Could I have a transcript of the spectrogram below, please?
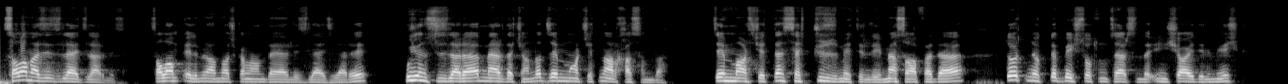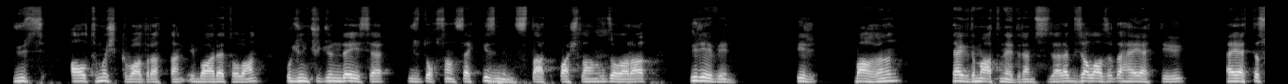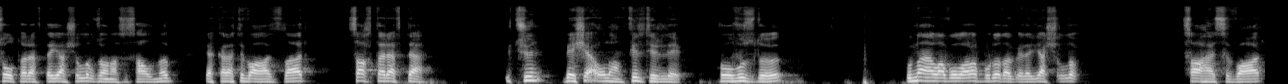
Salam əziz izləyicilərimiz. Salam Elmir Amraç kanalının dəyərli izləyiciləri. Bu gün sizlərə Mərdəkanda Cem Marketin arxasında, Cem Marketdən 800 metrlik məsafədə 4.5 sotun içərisində inşa edilmiş 160 kvadratdan ibarət olan, bugünkü gündə isə 198 min start başlanğıc olaraq bir evin, bir bağın təqdimatını edirəm sizlərə. Biz hal-hazırda həyətdəyik. Həyətdə sol tərəfdə yaşıllıq zonası salınıb, dekorativ ağaclar. Sağ tərəfdə 3-ün 5-ə olan filtrli hovuzdur. Bundan əlavə olaraq burada da belə yaşıllıq sahəsi var.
